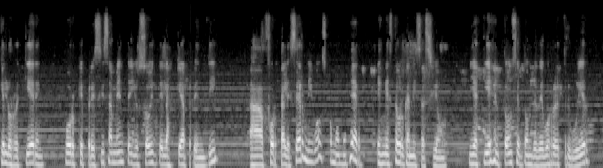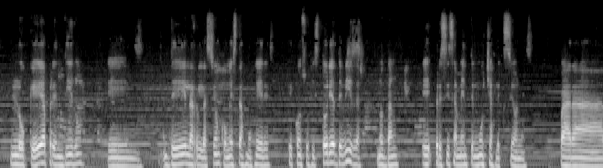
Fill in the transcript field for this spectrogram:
que lo requieren, porque precisamente yo soy de las que aprendí a fortalecer mi voz como mujer en esta organización. Y aquí es entonces donde debo retribuir lo que he aprendido eh, de la relación con estas mujeres que con sus historias de vida nos dan eh, precisamente muchas lecciones para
